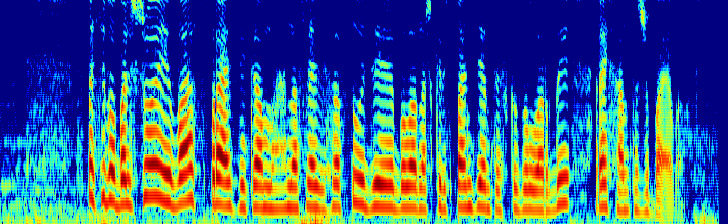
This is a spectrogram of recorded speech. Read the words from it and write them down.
Спасибо большое и вас с праздником. На связи со студией была наш корреспондент из Казаларды Райхан Тажибаева.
